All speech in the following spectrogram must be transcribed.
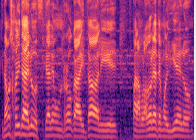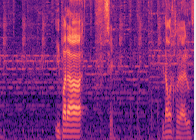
Quitamos joyita de luz, que ya tengo un roca y tal. Y para volador ya tengo el hielo. Y para... Sí. Quitamos joya de luz.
